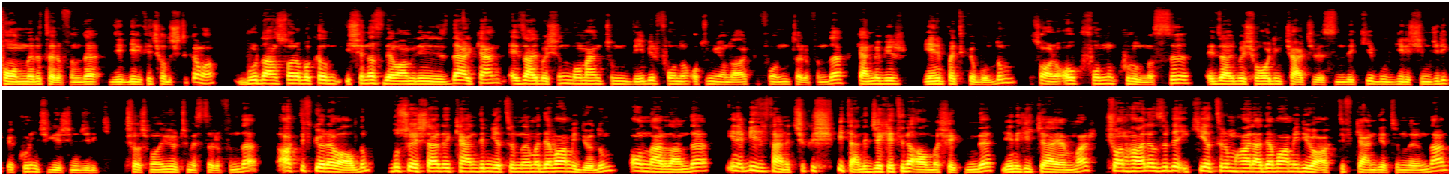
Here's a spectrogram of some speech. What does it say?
fonları tarafında birlikte çalıştık ama buradan sonra bakalım işe nasıl devam edebiliriz derken Ezaybaş'ın Momentum diye bir fonu, 30 milyon dolarlık bir fonun tarafında kendime bir yeni patika buldum. Sonra o fonun kurulması Eczacıbaşı Holding çerçevesindeki bu girişimcilik ve kurum girişimcilik çalışmaları yürütmesi tarafında aktif görev aldım. Bu süreçlerde kendim yatırımlarıma devam ediyordum. Onlardan da yine bir tane çıkış, bir tane ceketini alma şeklinde yeni hikayem var. Şu an hala hazırda iki yatırım hala devam ediyor aktif kendi yatırımlarından.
